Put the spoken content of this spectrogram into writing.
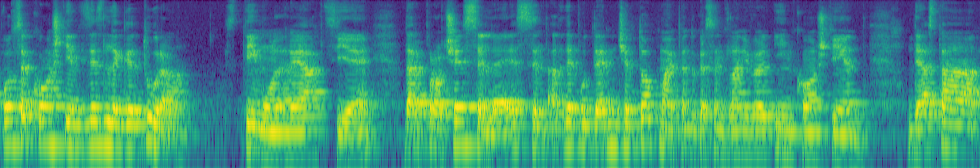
poți să conștientizezi legătura stimul, reacție, dar procesele sunt atât de puternice tocmai pentru că sunt la nivel inconștient. De asta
